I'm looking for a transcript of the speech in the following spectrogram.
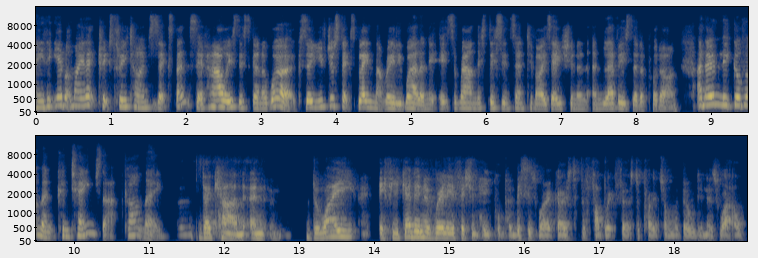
and you think, yeah, but my electric's three times as expensive. How is this going to work? So you've just explained that really well. And it, it's around this disincentivization and, and levies that are put on. And only government can change that, can't they? They can. And the way, if you get in a really efficient heat pump, and this is where it goes to the fabric first approach on the building as well,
